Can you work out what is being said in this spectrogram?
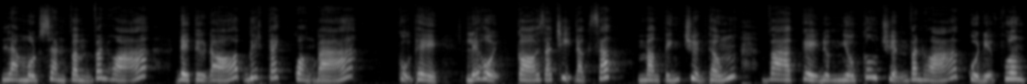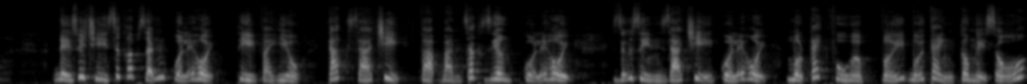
là một sản phẩm văn hóa để từ đó biết cách quảng bá. Cụ thể, lễ hội có giá trị đặc sắc, mang tính truyền thống và kể được nhiều câu chuyện văn hóa của địa phương. Để duy trì sức hấp dẫn của lễ hội thì phải hiểu các giá trị và bản sắc riêng của lễ hội, giữ gìn giá trị của lễ hội một cách phù hợp với bối cảnh công nghệ số,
